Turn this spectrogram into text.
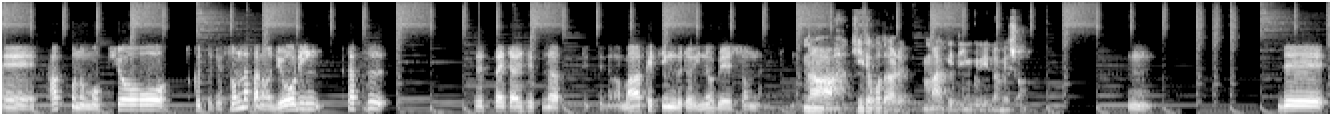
えー8個の目標を作ってて、その中の両輪2つ絶対大切だって言ってるのが、マーケティングとイノベーションなんですね。なあ、聞いたことある。マーケティングでイノベーション。うん。で、ち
